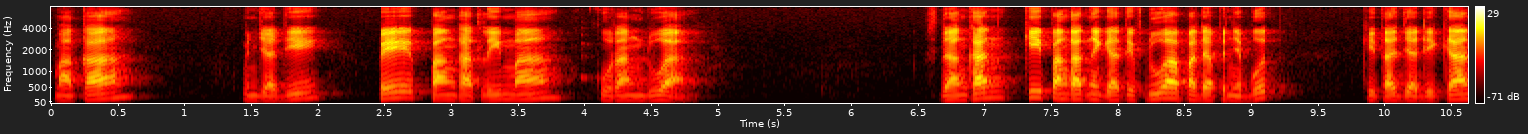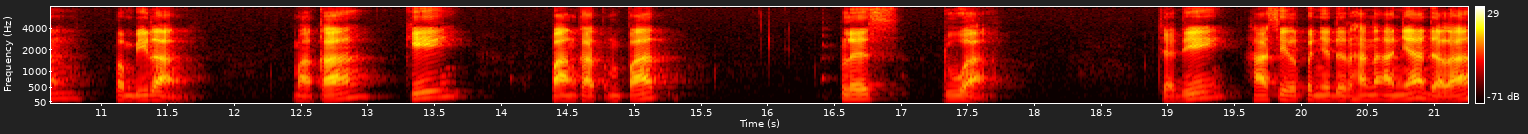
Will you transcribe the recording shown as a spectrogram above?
maka menjadi P pangkat 5 kurang 2. Sedangkan Q pangkat negatif 2 pada penyebut kita jadikan pembilang. Maka Q pangkat 4 plus 2. Jadi hasil penyederhanaannya adalah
